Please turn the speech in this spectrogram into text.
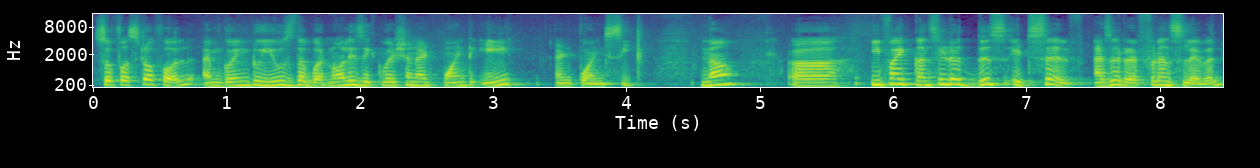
So first of all, I'm going to use the Bernoulli's equation at point A and point C. Now, uh, if I consider this itself as a reference level,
